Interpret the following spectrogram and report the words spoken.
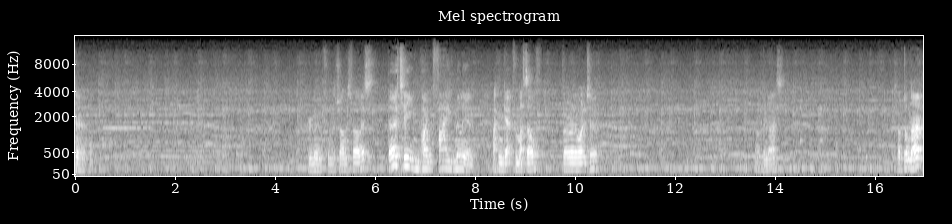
Removed from the transfer list. 13.5 million I can get for myself if I really wanted to. That'd be nice. So I've done that.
